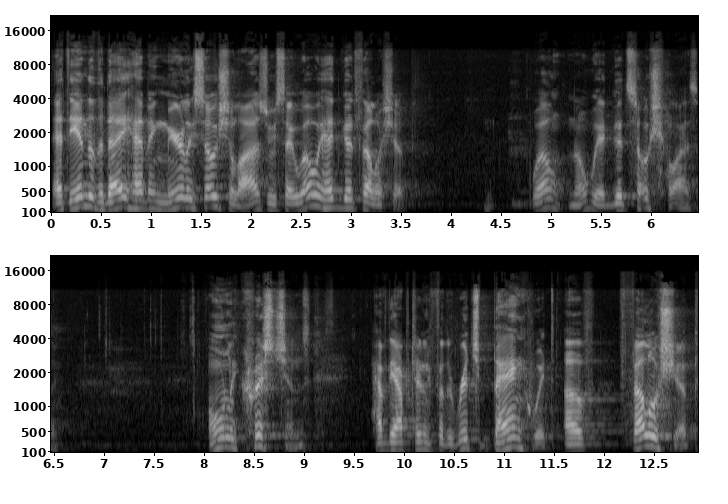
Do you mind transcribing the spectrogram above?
At the end of the day, having merely socialized, we say, well, we had good fellowship. Well, no, we had good socializing. Only Christians have the opportunity for the rich banquet of fellowship,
